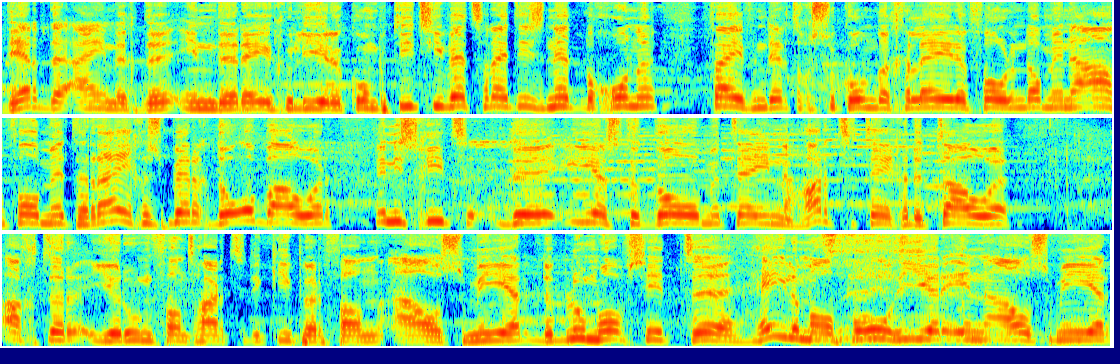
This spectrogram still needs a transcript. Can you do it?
derde eindigde in de reguliere competitie. Wedstrijd is net begonnen. 35 seconden geleden. Volendam in de aanval met Rijgersberg de opbouwer. En die schiet de eerste goal meteen hard tegen de touwen achter Jeroen van het Hart, de keeper van Aalsmeer. De Bloemhof zit uh, helemaal vol hier in Aalsmeer.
